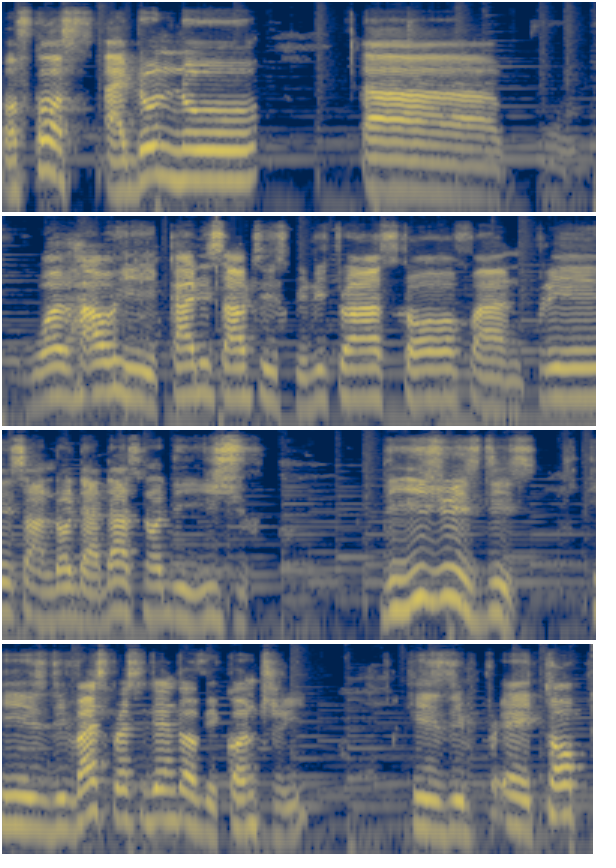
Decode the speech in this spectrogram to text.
Of course, I don't know uh, what how he carries out his spiritual stuff and prays and all that. That's not the issue. The issue is this: he is the vice president of a country. He is the a top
